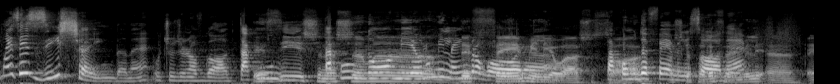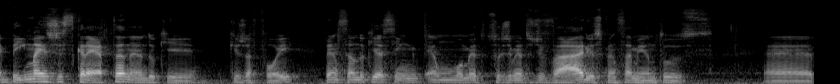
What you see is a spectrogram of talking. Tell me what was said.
Mas existe ainda, né? O Children of God. Tá com, Existe, tá né? com um Chama nome, eu não me lembro The agora. Family, eu acho só. Tá como The Acho Family é só, The né? Family, é, é bem mais discreta, né, do que, que já foi. Pensando que, assim, é um momento de surgimento de vários pensamentos é,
